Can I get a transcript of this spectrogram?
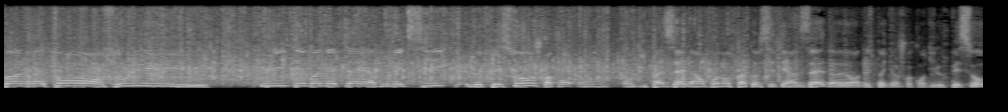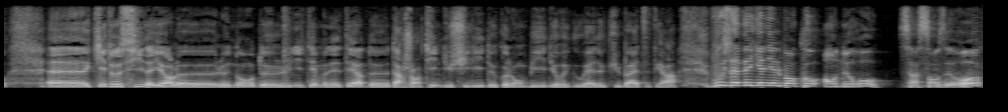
bonne réponse, oui. Unité monétaire du Mexique, le peso. Je crois qu'on on, dit pas Z, hein, on prononce pas comme c'était un Z euh, en espagnol. Je crois qu'on dit le peso, euh, qui est aussi d'ailleurs le, le nom de l'unité monétaire d'Argentine, du Chili, de Colombie, d'Uruguay, de Cuba, etc. Vous avez gagné le banco en euros, 500 euros.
